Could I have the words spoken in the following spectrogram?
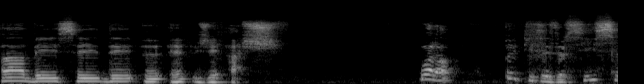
A, B, C, D, E, F, G, H. Voilà, petit exercice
